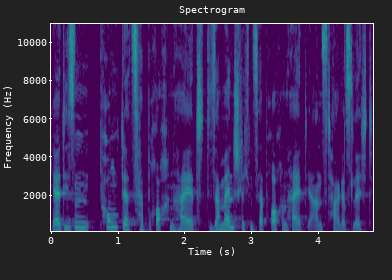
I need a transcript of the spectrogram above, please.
ja diesen Punkt der Zerbrochenheit, dieser menschlichen Zerbrochenheit ja ans Tageslicht.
